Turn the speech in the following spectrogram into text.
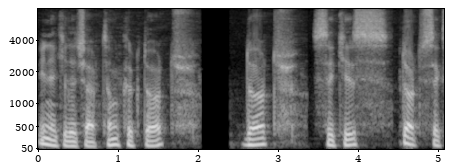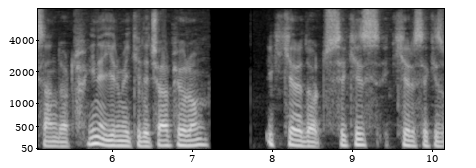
Yine 2 ile çarptım 44. 4, 8, 484. Yine 22 ile çarpıyorum. 2 kere 4, 8. 2 kere 8,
